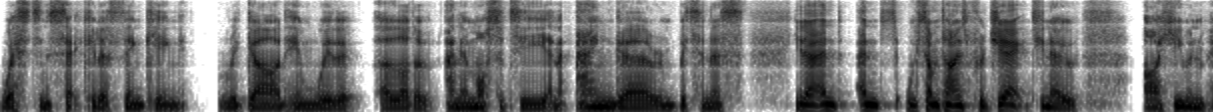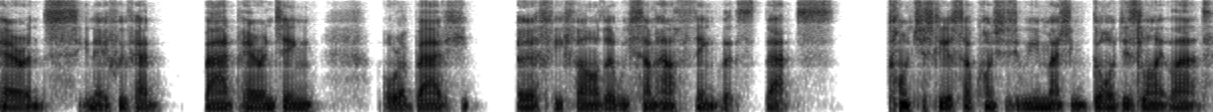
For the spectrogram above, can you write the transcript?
Western secular thinking, regard him with a, a, lot of animosity and anger and bitterness. You know, and and we sometimes project, you know, our human parents. You know, if we've had bad parenting or a bad earthly father, we somehow think that's that's consciously or subconsciously we imagine God is like that.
